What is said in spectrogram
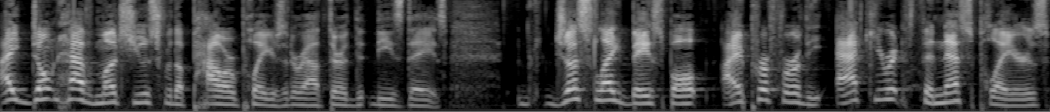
I don't have much use for the power players that are out there th- these days just like baseball, I prefer the accurate finesse players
